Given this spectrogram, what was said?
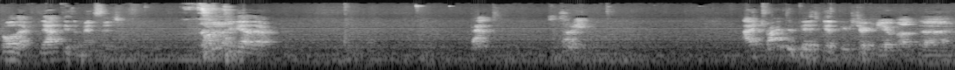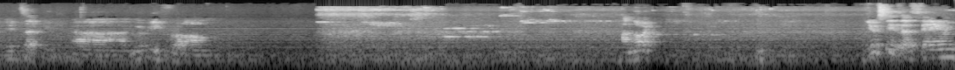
product. That is the message. Work together. That, sorry. I tried to paste a picture here, but uh, it's a uh, movie from Hanoi. You see the same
